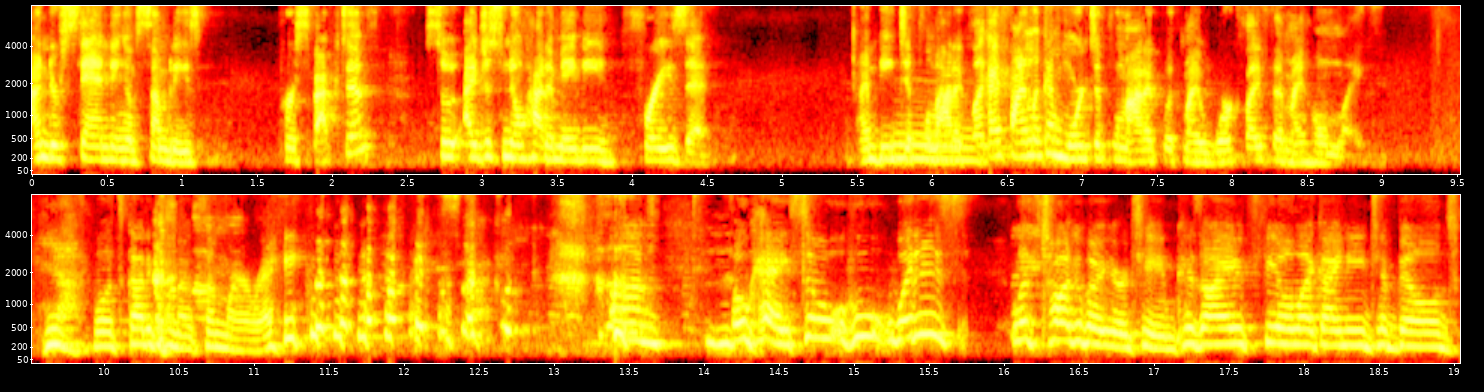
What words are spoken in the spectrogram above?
understanding of somebody's perspective. So I just know how to maybe phrase it and be diplomatic. Like I find like I'm more diplomatic with my work life than my home life. Yeah, well, it's got to come out somewhere, right? exactly. um, okay, so who? What is? Let's talk about your team because I feel like I need to build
